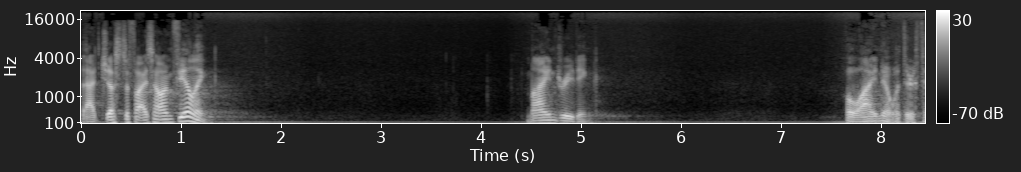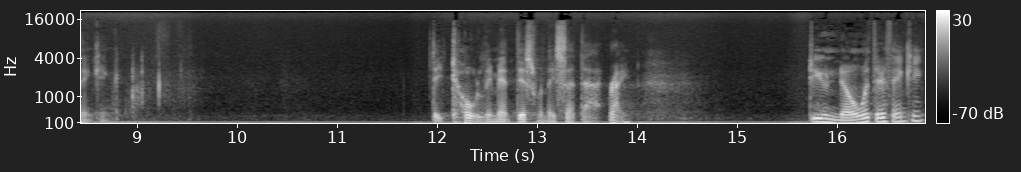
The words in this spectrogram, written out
That justifies how I'm feeling. Mind reading. Oh, I know what they're thinking. They totally meant this when they said that, right? Do you know what they're thinking?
